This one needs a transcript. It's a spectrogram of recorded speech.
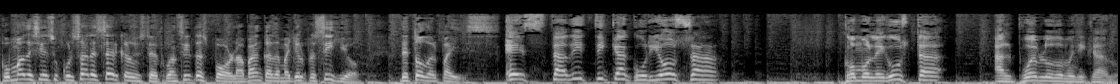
con más de 100 sucursales cerca de usted. Juancito Sport, la banca de mayor prestigio de todo el país. Estadística curiosa, como le gusta al pueblo dominicano.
